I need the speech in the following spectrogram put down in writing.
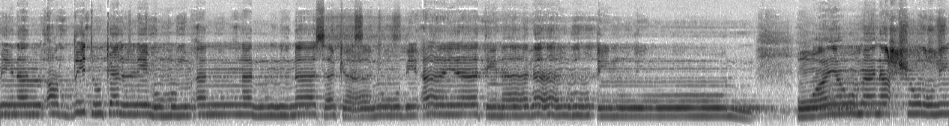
من الأرض تكلمهم أن الناس كانوا بآياتنا لا يوقنون ويوم نحشر من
